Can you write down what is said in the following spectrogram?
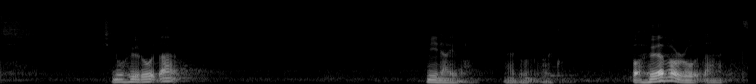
Do you know who wrote that? Me neither. I don't clue. But whoever wrote that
